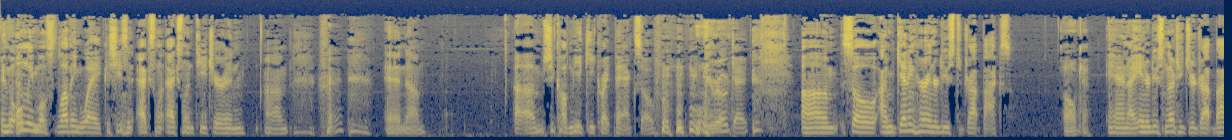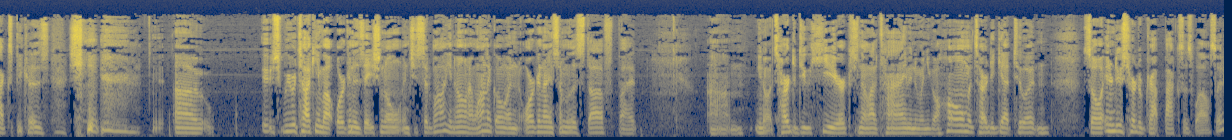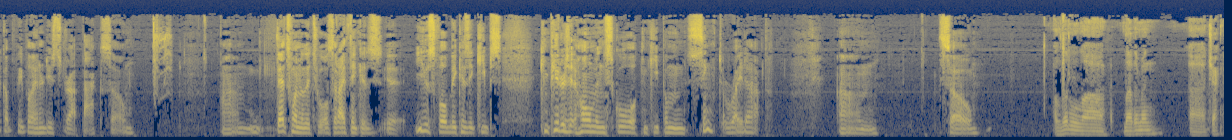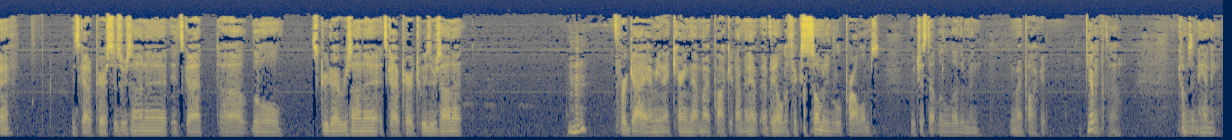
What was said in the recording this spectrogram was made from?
in the only most loving way because she's an excellent, excellent teacher, and um, and um, um, she called me a geek right back. So you're okay. Um, so I'm getting her introduced to Dropbox, Oh, okay. and I introduced another teacher to Dropbox because she. Uh, we were talking about organizational, and she said, "Well, you know, I want to go and organize some of this stuff, but um, you know, it's hard to do here because there's not a lot of time, and when you go home, it's hard to get to it." And so I introduced her to Dropbox as well. So I had a couple people I introduced to Dropbox. So um, that's one of the tools that I think is uh, useful because it keeps computers at home and school can keep them synced right up. Um, so A little uh, Leatherman uh, jackknife. It's got a pair of scissors on it. It's got uh, little screwdrivers on it. It's got a pair of tweezers on it. Mm-hmm. For a guy, I mean, I carrying that in my pocket. I mean, I've, I've been able to fix so many little problems with just that little Leatherman in my pocket. Yep. That uh, comes in handy.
